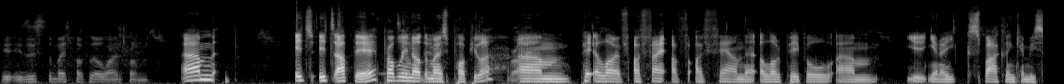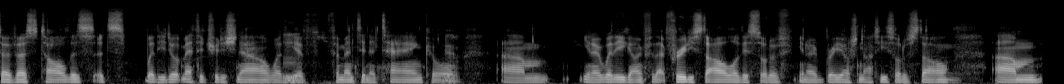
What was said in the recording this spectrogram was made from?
Is this the most popular wine from? Um, it's it's up there. Probably up not the most popular. Right. Um, a lot of I've, I've I've found that a lot of people um, you, you know, sparkling can be so versatile. There's it's whether you do it method traditional, whether you have ferment in a tank, or um, you know, whether you're going for that fruity style or this sort of you know brioche nutty sort of style. Um,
